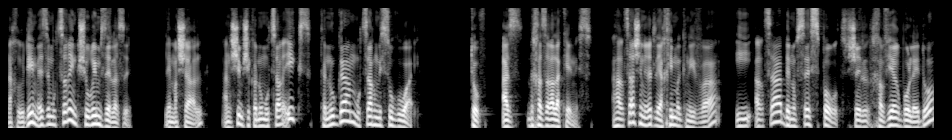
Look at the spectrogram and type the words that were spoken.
אנחנו יודעים איזה מוצרים קשורים זה לזה. למשל, אנשים שקנו מוצר X קנו גם מוצר מסוג Y. טוב, אז בחזרה לכנס. ההרצאה שנראית לי הכי מגניבה היא הרצאה בנושא ספורט של חוויאר בולדו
